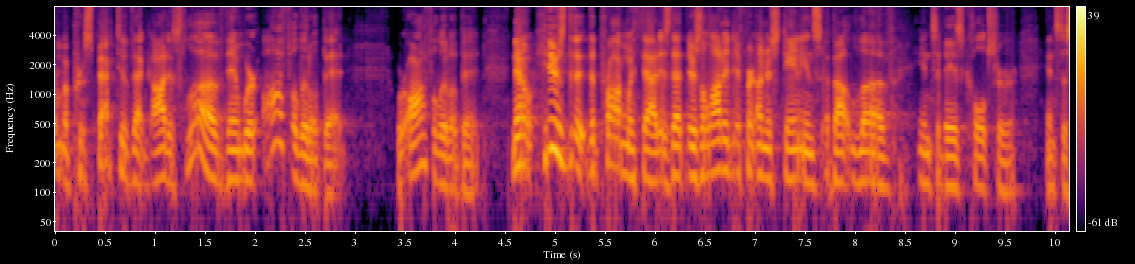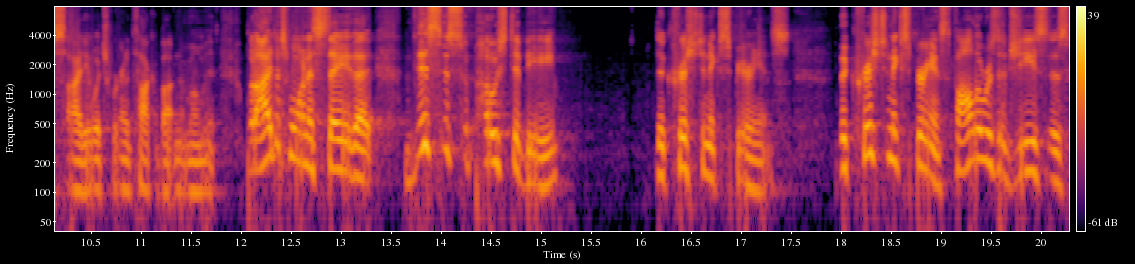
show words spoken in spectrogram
from a perspective that God is love, then we're off a little bit we're off a little bit. Now, here's the, the problem with that is that there's a lot of different understandings about love in today's culture and society, which we're going to talk about in a moment. But I just want to say that this is supposed to be the Christian experience. The Christian experience, followers of Jesus,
